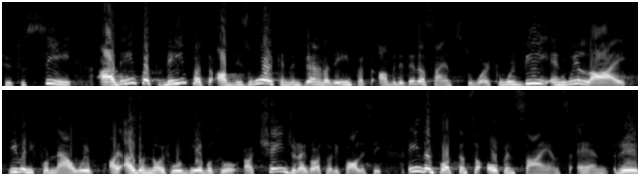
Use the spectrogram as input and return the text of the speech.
to, to see, uh, the, input, the input of this work and in general the input of the data science work will be and will lie, even if for now we I, I, don't know if we'll be able to uh, change regulatory policy, in the importance of open science and re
